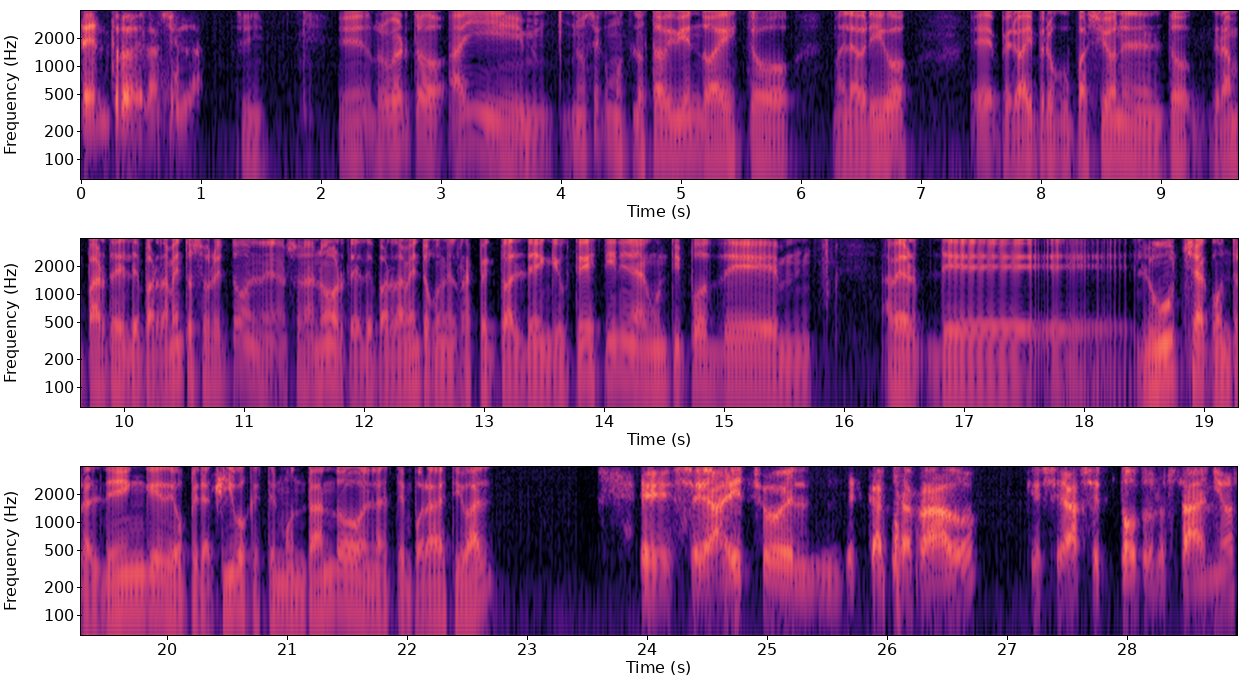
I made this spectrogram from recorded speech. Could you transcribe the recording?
centro de la ciudad. Sí. Eh, Roberto, hay, no sé cómo lo está viviendo a esto Malabrigo, eh, pero hay preocupación en el gran parte del departamento, sobre todo en la zona norte del departamento con el respecto al dengue. ¿Ustedes tienen algún tipo de, mm, a ver, de eh, lucha contra el dengue, de operativos que estén montando en la temporada estival? Eh, se ha hecho el descacharrado que se hace todos los años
